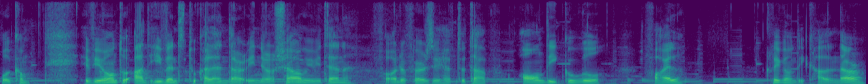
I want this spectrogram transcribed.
Welcome. If you want to add event to calendar in your Xiaomi Mi 10, for the first you have to tap on the Google file, click on the calendar,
